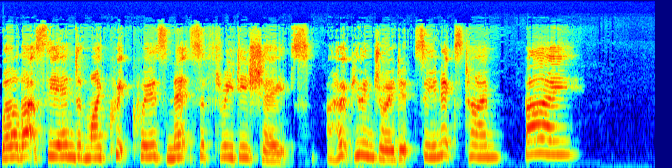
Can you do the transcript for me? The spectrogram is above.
Well, that's the end of my quick quiz, Nets of 3D Shapes. I hope you enjoyed it. See you next time. Bye.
